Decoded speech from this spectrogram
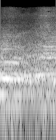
your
